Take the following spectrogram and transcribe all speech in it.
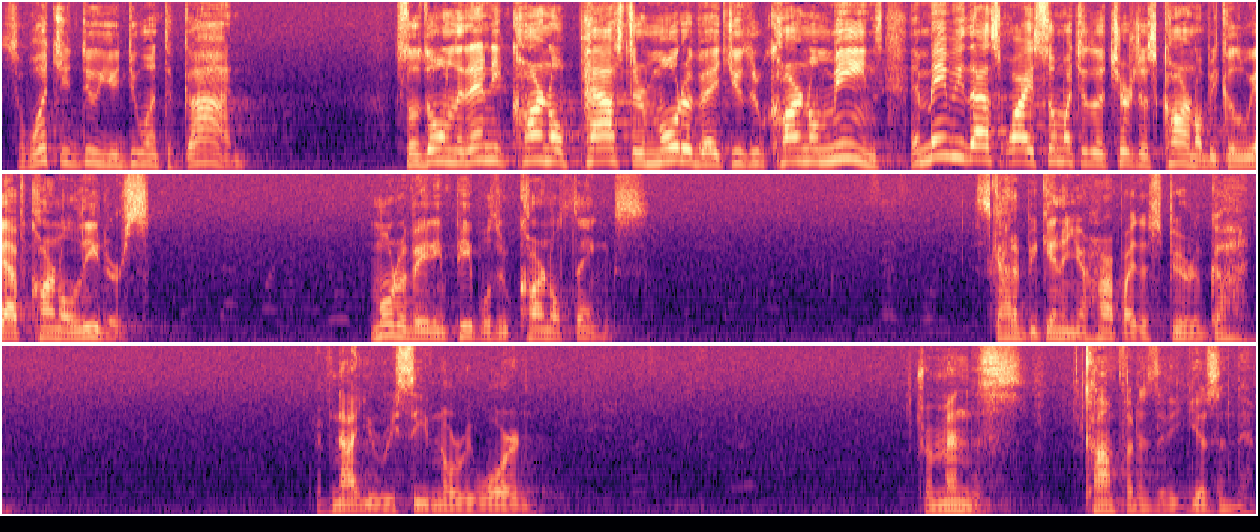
So, what you do, you do unto God. So don't let any carnal pastor motivate you through carnal means. And maybe that's why so much of the church is carnal, because we have carnal leaders motivating people through carnal things. It's got to begin in your heart by the Spirit of God. If not, you receive no reward. Tremendous confidence that He gives in them.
